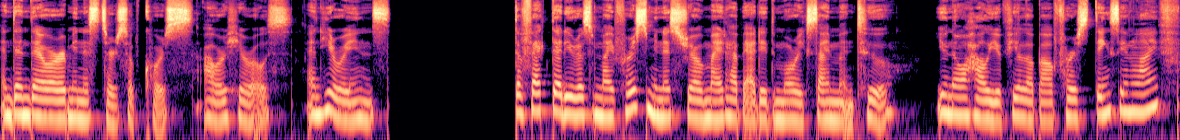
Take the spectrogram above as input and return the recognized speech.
And then there were ministers, of course, our heroes and heroines. The fact that it was my first ministerial might have added more excitement too. You know how you feel about first things in life?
